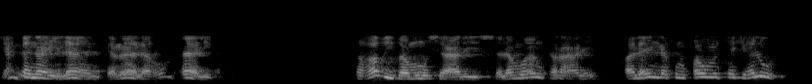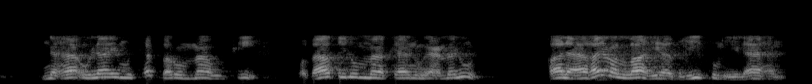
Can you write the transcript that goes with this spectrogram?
اجعل لنا إلها كما لهم آلهة. فغضب موسى عليه السلام وأنكر عليه. قال إنكم قوم تجهلون إن هؤلاء متبر ما هم فيه وباطل ما كانوا يعملون. قال أغير الله أبغيكم إلها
